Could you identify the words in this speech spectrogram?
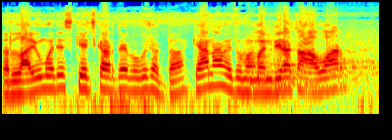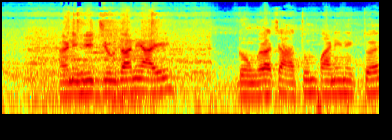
तर लाईव्हमध्ये स्केच काढताय बघू शकता. क्या नाव आहे तुम्हाला मंदिराचा आवार आणि ही जीवदानी आई डोंगराच्या आतून पाणी निघतोय.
